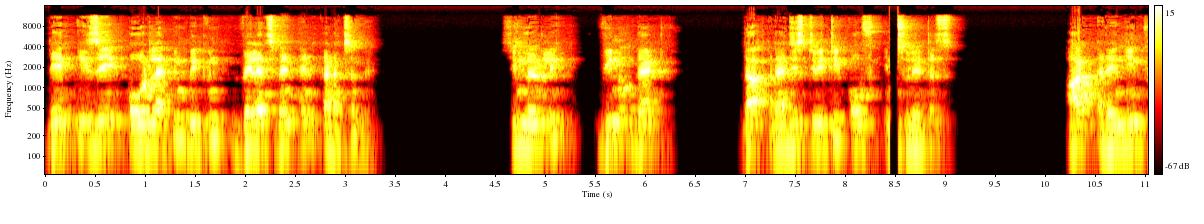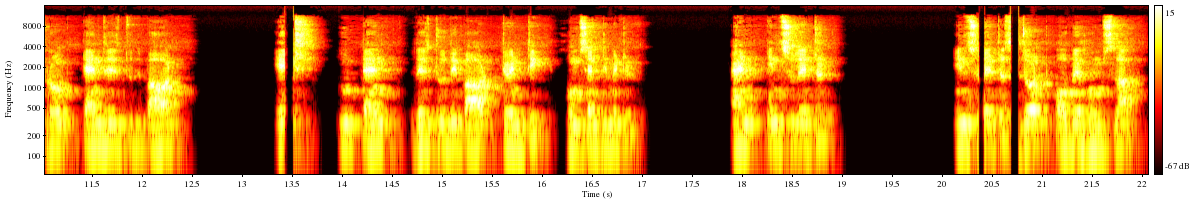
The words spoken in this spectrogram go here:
there is a overlapping between valence band and conduction band. Similarly, we know that the resistivity of insulators are ranging from 10 raised to the power 8 to 10 raised to the power 20 ohm centimeter. And insulator insulators don't obey Ohm's law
